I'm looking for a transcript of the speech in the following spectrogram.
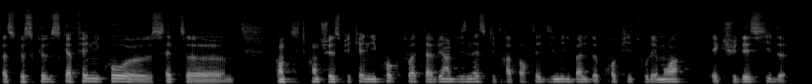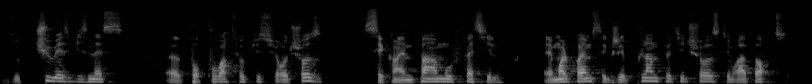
Parce que ce qu'a ce fait Nico, cette, quand, quand tu expliquais, Nico, que toi, tu avais un business qui te rapportait 10 000 balles de profit tous les mois et que tu décides de tuer ce business pour pouvoir te focus sur autre chose, c'est quand même pas un move facile. Et moi, le problème, c'est que j'ai plein de petites choses qui me rapportent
